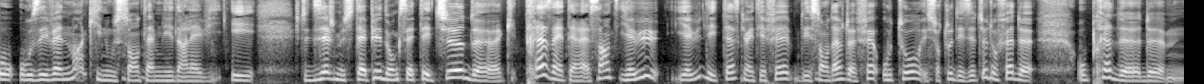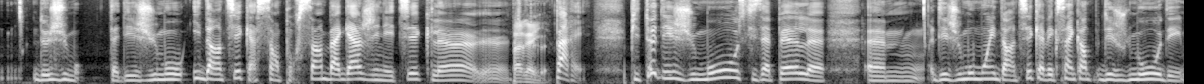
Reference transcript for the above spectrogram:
aux, événements qui nous sont amenés dans la vie. Et je te disais, je me suis tapé donc cette étude euh, qui est très intéressante. Il y a eu, il y a eu des tests qui ont été faits, des sondages de faits autour et surtout des études au fait de, auprès de, de, de jumeaux. Tu as des jumeaux identiques à 100 bagage génétique, là. Euh, pareil. pareil. Puis tu as des jumeaux, ce qu'ils appellent euh, des jumeaux moins identiques avec 50, des jumeaux, des,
